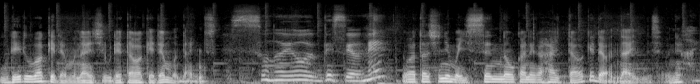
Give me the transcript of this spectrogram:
売れるわけでもないし売れたわけでもないんですそのようですよね。私にも一銭のお金が入ったわけではないんですよね、はい。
